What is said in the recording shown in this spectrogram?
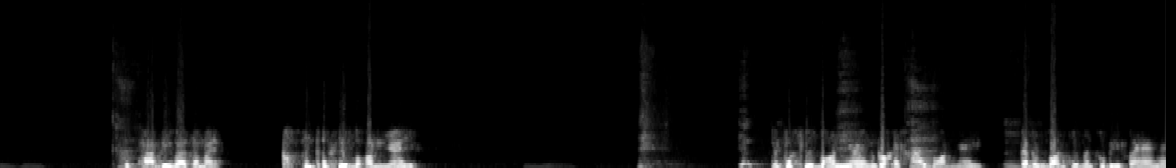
อือฮึค่ะถามพี่ว่าทำไมมันก็คือบอลไงอืมมันก็คือบอลไง มันก็คล้ายๆบอลไงอืมแต่เป็นบอลที่มัน to be fair ไง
